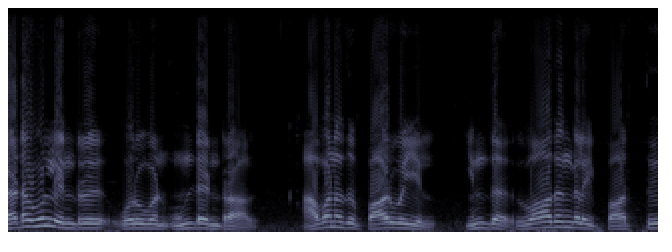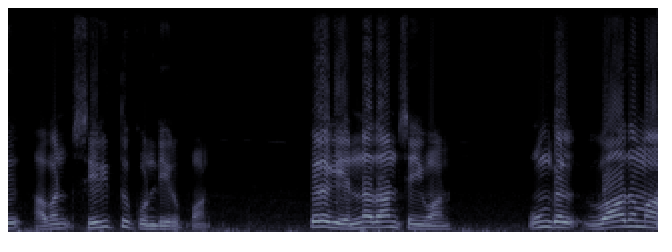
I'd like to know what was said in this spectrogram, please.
கடவுள் என்று ஒருவன் உண்டென்றால் அவனது பார்வையில் இந்த விவாதங்களை பார்த்து அவன் சிரித்து கொண்டிருப்பான். பிறகு என்னதான் செய்வான்? உங்கள் விவாதமா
